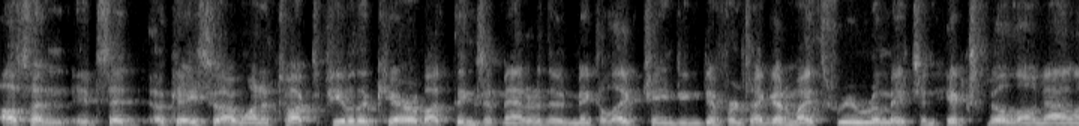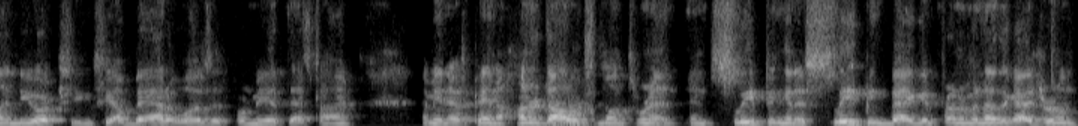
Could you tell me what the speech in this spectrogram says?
all of a sudden it said, Okay, so I want to talk to people that care about things that matter that would make a life changing difference. I go to my three roommates in Hicksville, Long Island, New York. So you can see how bad it was for me at that time. I mean, I was paying $100 a month rent and sleeping in a sleeping bag in front of another guy's room.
